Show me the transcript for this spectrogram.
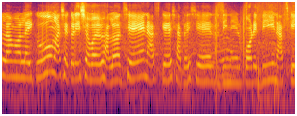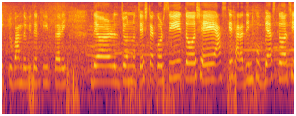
আসসালামু আলাইকুম। আশা করি সবাই ভালো আছেন। আজকে সাতাইশের দিনের পরের দিন। আজকে একটু বান্ধবীদেরকে ইফতারি দেওয়ার জন্য চেষ্টা করছি। তো সে আজকে সারাদিন খুব ব্যস্ত আছি।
